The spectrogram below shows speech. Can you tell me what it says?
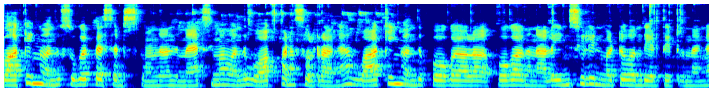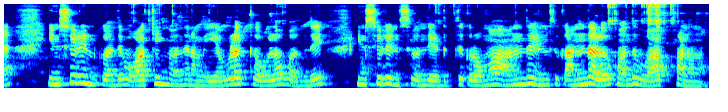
வாக்கிங் வந்து சுகர் பேஷண்ட்ஸ்க்கு வந்து வந்து மேக்ஸிமம் வந்து வாக் பண்ண சொல்கிறாங்க வாக்கிங் வந்து போகலாம் போகாதனால இன்சுலின் மட்டும் வந்து எடுத்துகிட்டு இருந்தாங்க. இன்சுலினுக்கு வந்து வாக்கிங் வந்து நம்ம எவ்வளோக்கு எவ்வளோ வந்து இன்சுலின்ஸ் வந்து எடுத்துக்கிறோமோ அந்த இன்சுக்கு அந்த அளவுக்கு வந்து வாக் பண்ணணும்.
